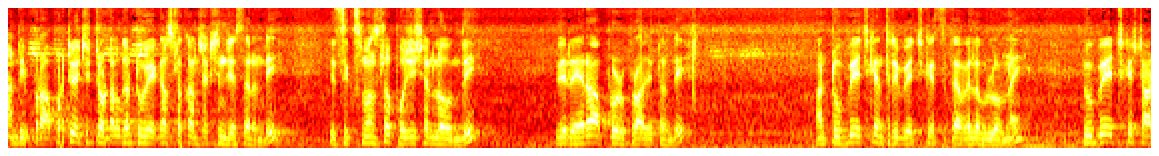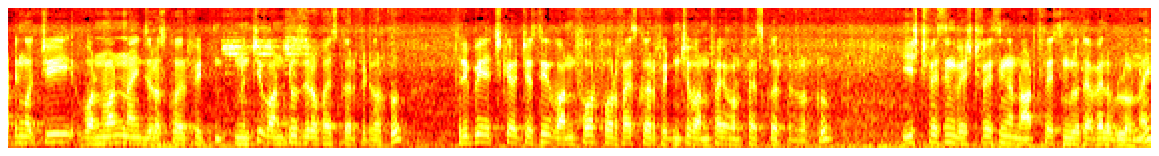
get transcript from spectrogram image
అండ్ ఈ ప్రాపర్టీ వచ్చి టోటల్గా టూ ఏకర్స్లో కన్స్ట్రక్షన్ చేశారండి. ఇది సిక్స్ మంత్స్లో పొజిషన్లో ఉంది. ఇది రేరా అప్రూవ్డ్ ప్రాజెక్ట్ అండి. And two BHK and three BHKs అయితే అవైలబుల్ ఉన్నాయి. టూ బిహెచ్కే స్టార్టింగ్ వచ్చి one one nine zero square feet నుంచి one two zero five square feet వరకు త్రీ బిహెచ్కే వచ్చేసి one four four five square feet నుంచి one five one five square feet వరకు east facing west facing and నార్త్ ఫేసింగ్లో అయితే అవైలబుల్ ఉన్నాయి.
